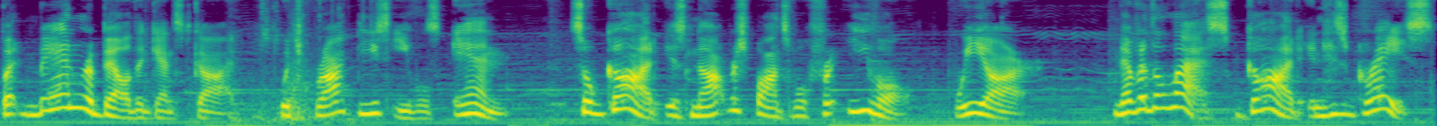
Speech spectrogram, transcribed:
but man rebelled against God, which brought these evils in. So God is not responsible for evil, we are. Nevertheless, God, in His grace,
